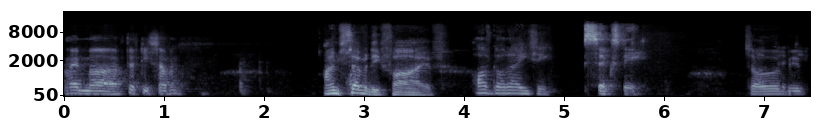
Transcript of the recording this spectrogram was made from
I'm uh, 57. I'm 75. I've got 80. 60. So it would be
